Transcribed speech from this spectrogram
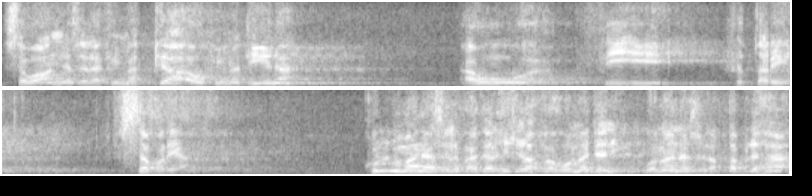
سواء نزل في مكة أو في مدينة أو في في الطريق. السفر يعني. كل ما نزل بعد الهجرة فهو مدني وما نزل قبلها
